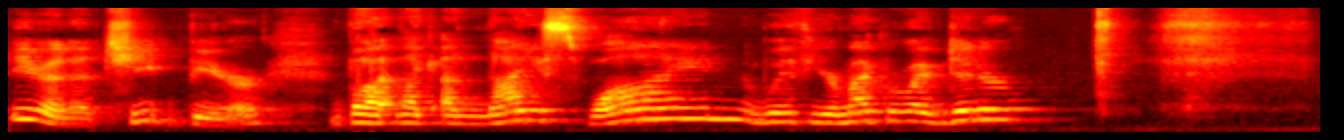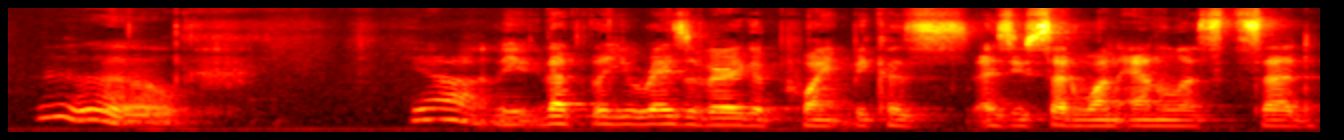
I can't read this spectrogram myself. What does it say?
even a cheap beer, but like a nice wine with your microwave dinner. I don't know. Yeah, that, that you raise a very good point because, as you said, one analyst said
